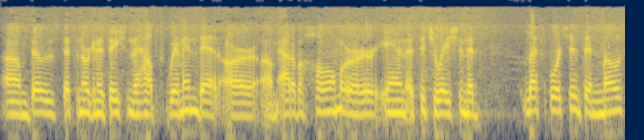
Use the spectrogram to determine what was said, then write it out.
Um, those that's an organization that helps women that are um, out of a home or in a situation that's less fortunate than most,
